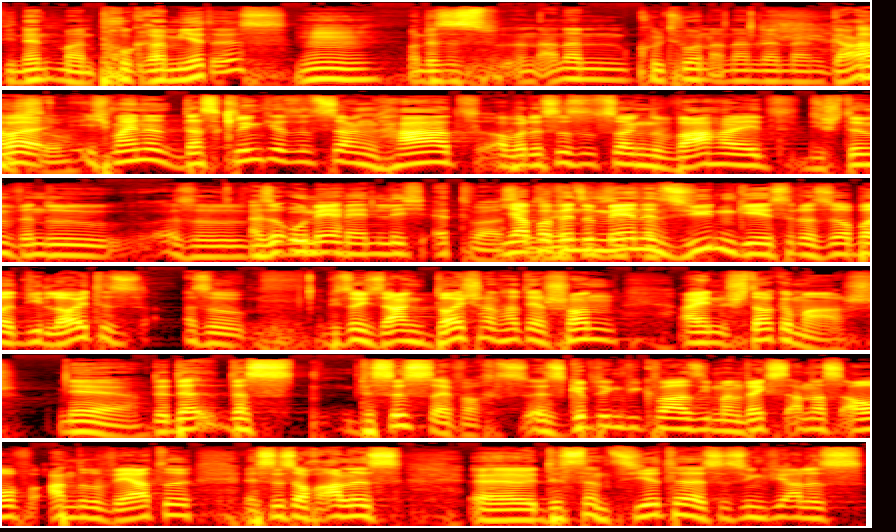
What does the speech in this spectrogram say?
wie nennt man, programmiert ist. Mhm. Und das ist in anderen Kulturen, anderen Ländern gar Aber nicht so. ich meine, das klingt ja sozusagen hart, aber das ist sozusagen eine Wahrheit, die stimmt, wenn du also Also mehr, unmännlich etwas. ja, also aber wenn du mehr so in den Süden gehst oder so, aber die Leute, also wie soll ich sagen, Deutschland hat ja schon einen Stockemarsch. Ja, ja. Da- Das, das ist einfach. Es- gibt irgendwie quasi, man wächst anders auf, andere Werte. Es ist auch alles äh, distanzierter, es ist irgendwie alles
